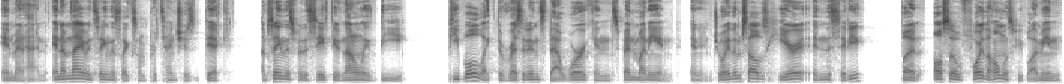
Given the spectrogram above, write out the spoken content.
in Manhattan. And I'm not even saying this like some pretentious dick. I'm saying this for the safety of not only the people, like the residents that work and spend money and, and enjoy themselves here in the city, but also for the homeless people. I mean,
